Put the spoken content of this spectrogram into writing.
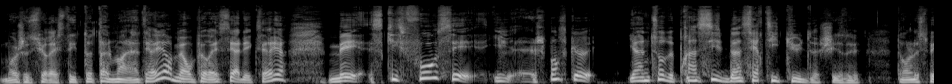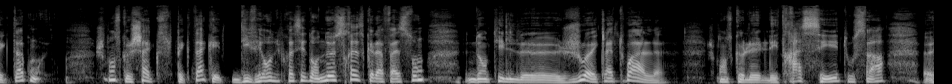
moi, je suis resté totalement à l'intérieur, mais on peut rester à l'extérieur. Mais ce qu'il faut, c'est, je pense que il y a une sorte de principe d'incertitude chez eux. Dans le spectacle, je pense que chaque spectacle est différent du précédent, ne serait-ce que la façon dont ils euh, jouent avec la toile. Je pense que les, tracés, tout ça, euh,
